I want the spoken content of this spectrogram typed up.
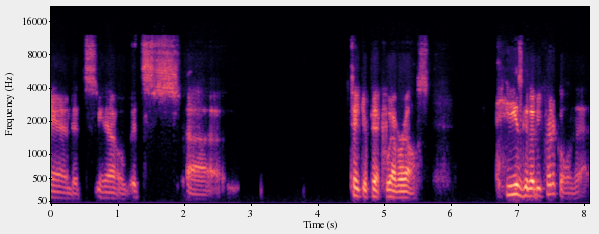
and it's you know it's uh, take your pick, whoever else he's going to be critical in that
